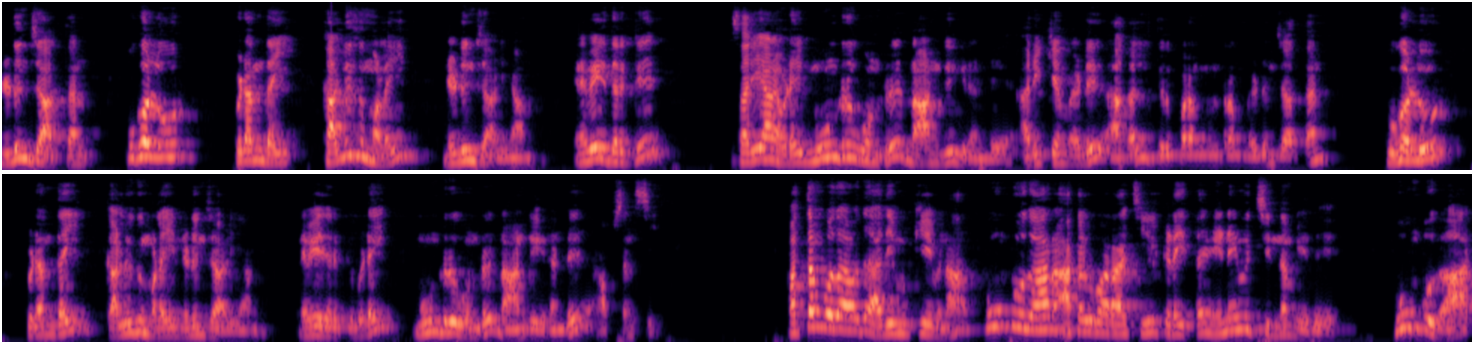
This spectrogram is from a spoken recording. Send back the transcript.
நெடுஞ்சாத்தன் புகழூர் பிடந்தை கழுகுமலை நெடுஞ்சாலியாம் எனவே இதற்கு சரியான விடை மூன்று ஒன்று நான்கு இரண்டு. அரிக்கமேடு அகல் திருப்பரங்குன்றம் நெடுஞ்சாத்தன் புகழூர் பிடந்தை கழுகுமலை நெடுஞ்சாலியான். எனவே இதற்கு விடை மூன்று ஒன்று நான்கு இரண்டு ஆப்ஷன் சி பத்தொன்பதாவது அதிமுக்கிய வினா பூம்புகார் அகழ்வாராய்ச்சியில் கிடைத்த நினைவு சின்னம் எது? பூம்புகார்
